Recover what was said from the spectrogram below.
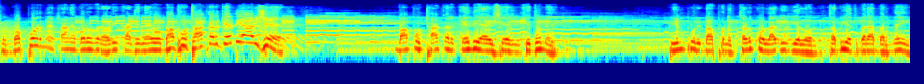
તો બપોરને ટાણે બરોબર હળી કાઢીને આવ્યો, બાપુ, ઠાકર કેદી આવશે? બાપુ, ઠાકર કેદી આવશે? એમ કીધું ને. ભીમપુરી બાપુને તડકો લાગી ગયેલો, તબિયત બરાબર નહીં.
